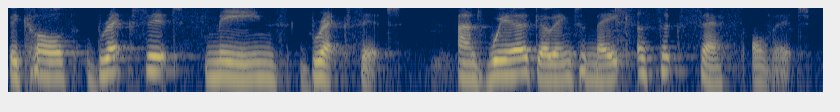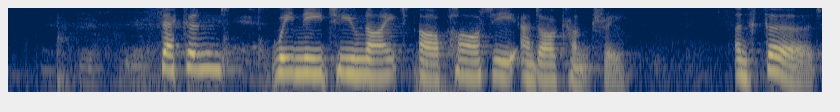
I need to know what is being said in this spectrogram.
Because Brexit means Brexit, and we're going to make a success of it. Second, we need to unite our party and our country. And third,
